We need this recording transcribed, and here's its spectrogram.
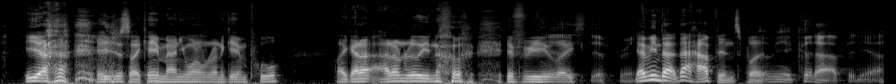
yeah. and you're just like, "Hey man, you want to run a game pool?" Like I don't I don't really know if we Yeah, like it's different. I mean that that happens, but I mean, it could happen, yeah.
